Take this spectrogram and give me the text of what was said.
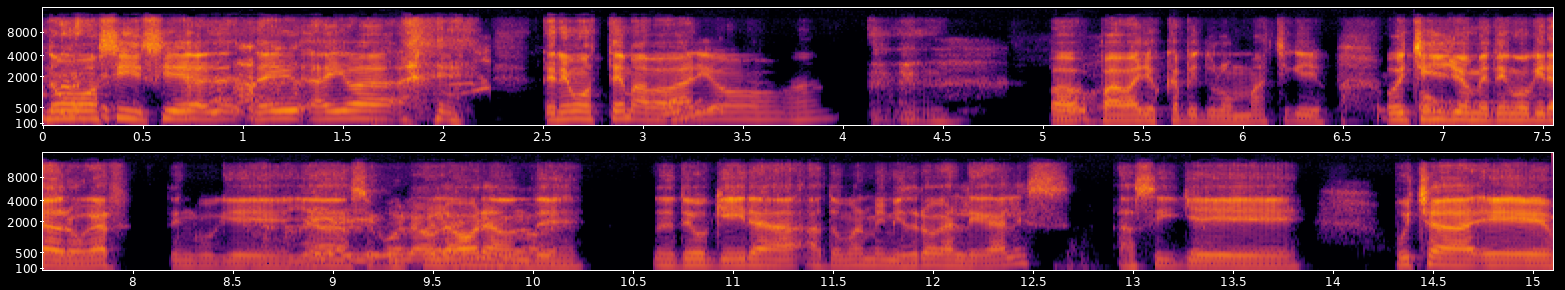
No, sí, sí, ahí, ahí va. Tenemos tema para varios, para varios capítulos más, chiquillos. Hoy, chiquillos, me tengo que ir a drogar. Tengo que, ya se cumplió la hora, donde, donde tengo que ir a, a tomarme mis drogas legales. Así que, pucha, eh,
